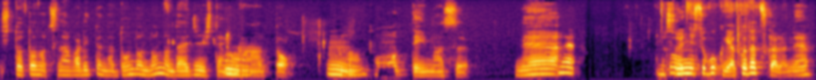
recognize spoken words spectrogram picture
人とのつながりっていうのはどんどんどんどん大事にしたいなと、うん。うん思っています。ね。ね。それにすごく役立つからね。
